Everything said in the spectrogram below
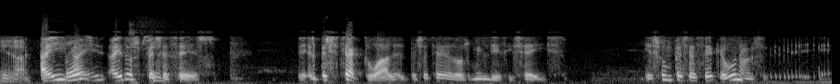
hay, hay, hay, dos PSCs. El PSC actual, el PSC de 2016, es un PSC que, bueno, eh,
